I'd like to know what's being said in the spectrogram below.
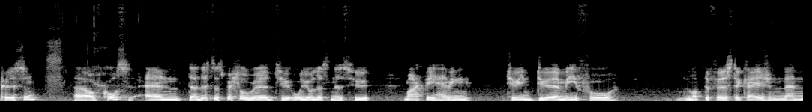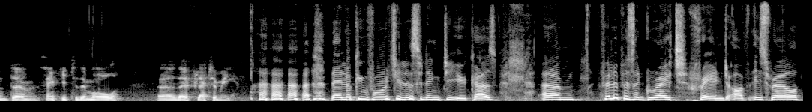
person, uh, of course. And uh, just a special word to all your listeners who might be having to endure me for not the first occasion. And um, thank you to them all. Uh, they flatter me. They're looking forward to listening to you, Kaz. Um, Philip is a great friend of Israel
